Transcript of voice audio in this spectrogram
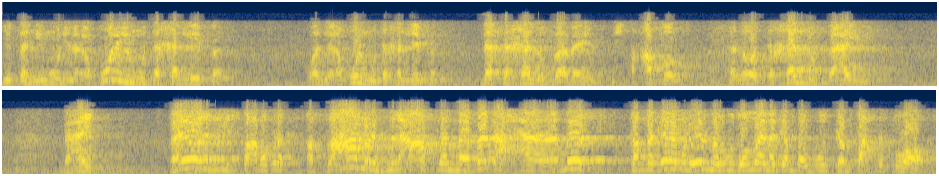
يفهموني العقول المتخلفة. ودي عقول متخلفة. ده التخلف بقى بعينه مش تحضر هذا هو التخلف بعينه. بعينه. فيقعد يستعبط لك. أصل عمرو بن العاص لما فتح مصر طب ما كان أبو الهول موجود. والله ما كان موجود كان تحت التراب.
